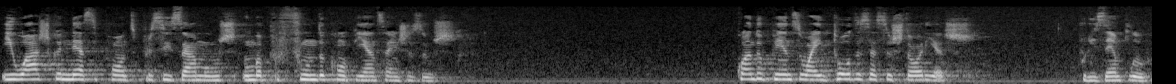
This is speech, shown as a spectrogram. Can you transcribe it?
eu acho que nesse ponto precisamos uma profunda confiança em Jesus. Quando penso em todas essas histórias, por exemplo,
